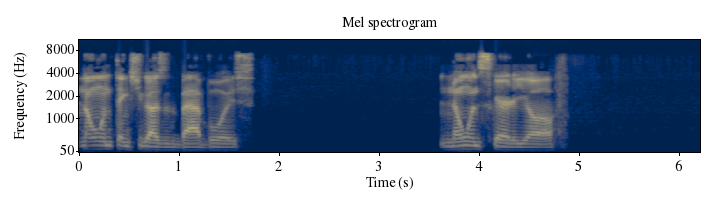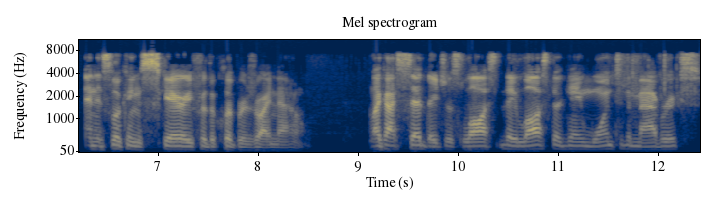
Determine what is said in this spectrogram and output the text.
No one thinks you guys are the bad boys. No one's scared of y'all. And it's looking scary for the Clippers right now. Like I said, they just lost. They lost their game one to the Mavericks.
